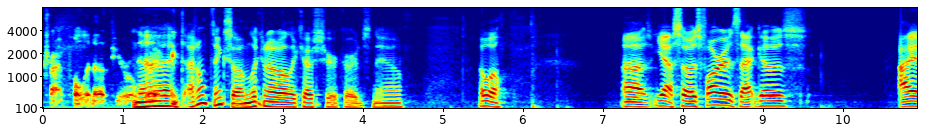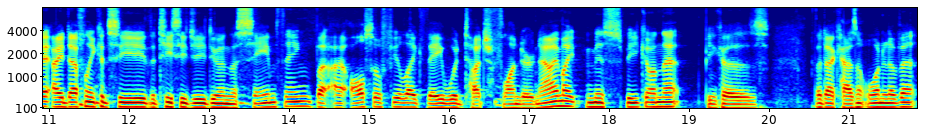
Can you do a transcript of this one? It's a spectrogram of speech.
try to pull it up here real No, quick. I don't think so. I'm looking at all the Kashtira cards now. Oh well. Uh, yeah. So as far as that goes, I, I definitely could see the TCG doing the same thing, but I also feel like they would touch Flunder. Now, I might misspeak on that because the deck hasn't won an event,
